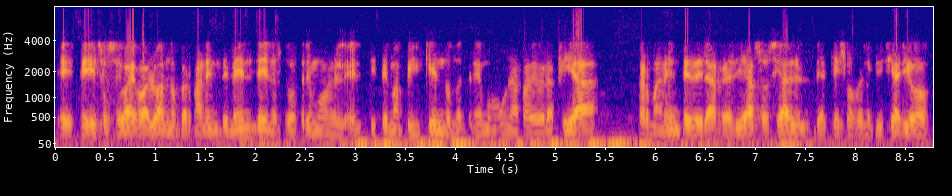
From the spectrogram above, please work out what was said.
Este, eso se va evaluando permanentemente. Nosotros tenemos el, sistema Pilquén, donde tenemos una radiografía permanente de la realidad social de aquellos beneficiarios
